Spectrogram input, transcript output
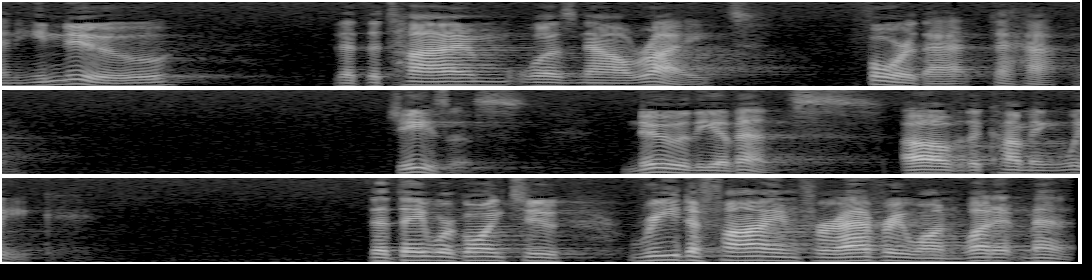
and he knew that the time was now right for that to happen. Jesus knew the events of the coming week, that they were going to redefine for everyone what it meant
